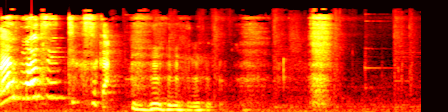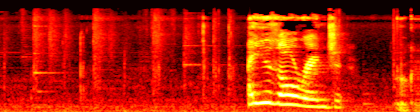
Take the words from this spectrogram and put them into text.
That's nothing to I use orange. Okay.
